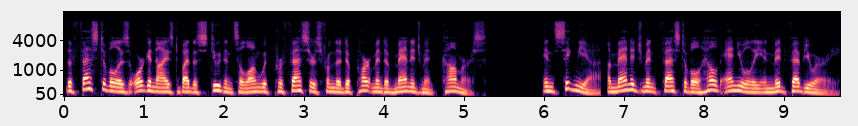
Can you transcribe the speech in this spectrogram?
The festival is organized by the students along with professors from the Department of Management Commerce. Insignia, a management festival held annually in mid-February.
